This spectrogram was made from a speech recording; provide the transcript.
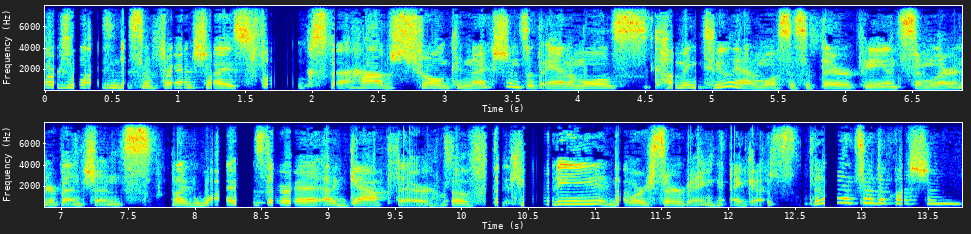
marginalized and disenfranchised folks that have strong connections with animals coming to animal assisted therapy and similar interventions? Like, why was there a, a gap there of the community that we're serving? I guess. Did I answer the question?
